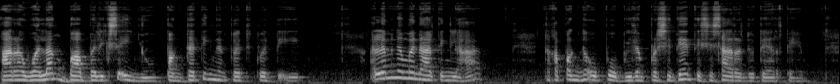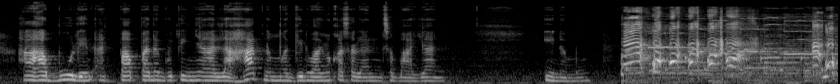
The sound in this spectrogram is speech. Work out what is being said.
para walang babalik sa inyo pagdating ng 2028. Alam naman nating lahat na kapag naupo bilang presidente si Sara Duterte, hahabulin at papanagutin niya lahat ng mga ginawa niyong kasalanan sa bayan. Ina mo.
